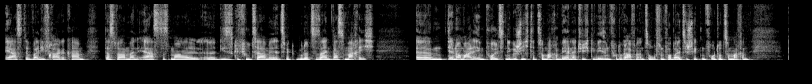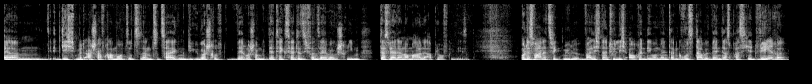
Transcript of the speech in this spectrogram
erste, weil die Frage kam, das war mein erstes Mal, äh, dieses Gefühl zu haben, in der Zwickmühle zu sein. Was mache ich? Ähm, der normale Impuls, eine Geschichte zu machen, wäre natürlich gewesen, einen Fotografen anzurufen, vorbeizuschicken, ein Foto zu machen, ähm, dich mit Ashraf Ramot sozusagen zu zeigen. Die Überschrift wäre schon, der Text hätte sich von selber geschrieben. Das wäre der normale Ablauf gewesen. Und es war eine Zwickmühle, weil ich natürlich auch in dem Moment dann gewusst habe, wenn das passiert wäre,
